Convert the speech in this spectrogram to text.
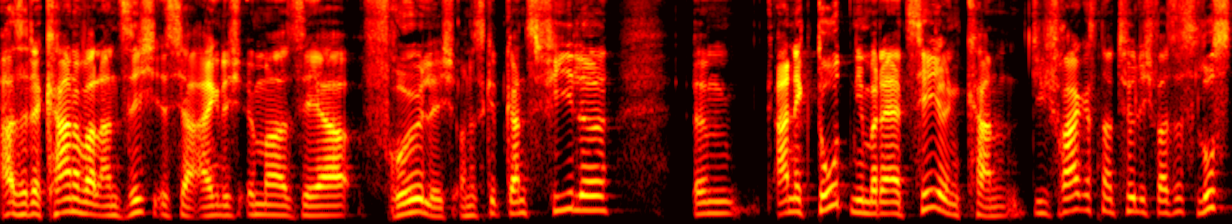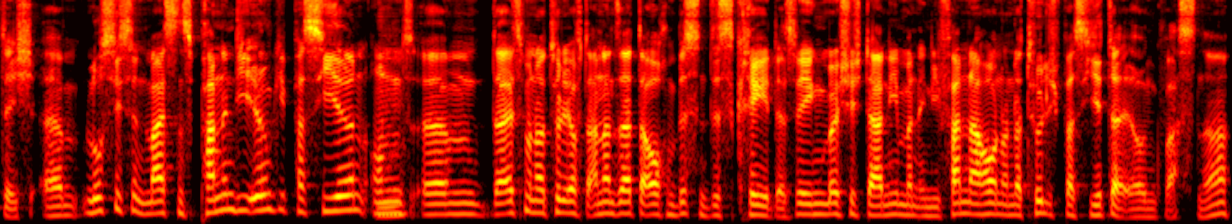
Also der Karneval an sich ist ja eigentlich immer sehr fröhlich und es gibt ganz viele ähm, Anekdoten, die man da erzählen kann. Die Frage ist natürlich, was ist lustig? Ähm, lustig sind meistens Pannen, die irgendwie passieren. Mhm. Und ähm, da ist man natürlich auf der anderen Seite auch ein bisschen diskret. Deswegen möchte ich da niemanden in die Pfanne hauen und natürlich passiert da irgendwas. Ne?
